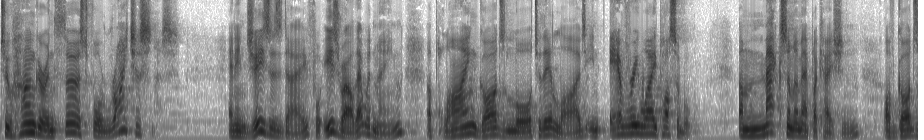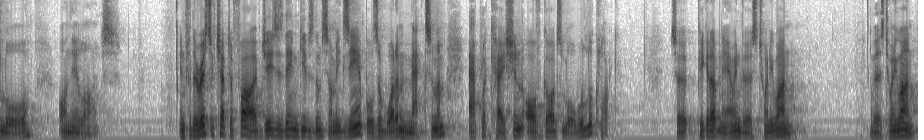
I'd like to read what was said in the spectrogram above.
to hunger and thirst for righteousness. And in Jesus' day, for Israel, that would mean applying God's law to their lives in every way possible, a maximum application of God's law on their lives. And for the rest of chapter 5, Jesus then gives them some examples of what a maximum application of God's law will look like. So pick it up now in verse 21. Verse 21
